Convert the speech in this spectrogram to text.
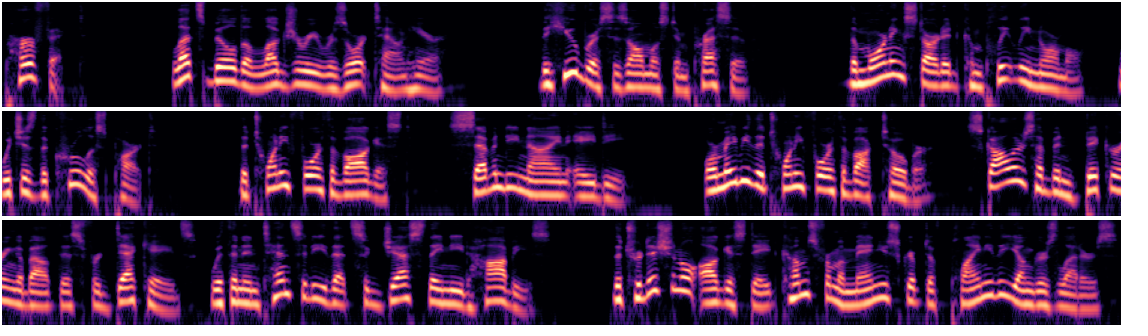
perfect. Let's build a luxury resort town here. The hubris is almost impressive. The morning started completely normal, which is the cruelest part. The 24th of August, 79 AD. Or maybe the 24th of October, Scholars have been bickering about this for decades with an intensity that suggests they need hobbies. The traditional August date comes from a manuscript of Pliny the Younger's letters,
